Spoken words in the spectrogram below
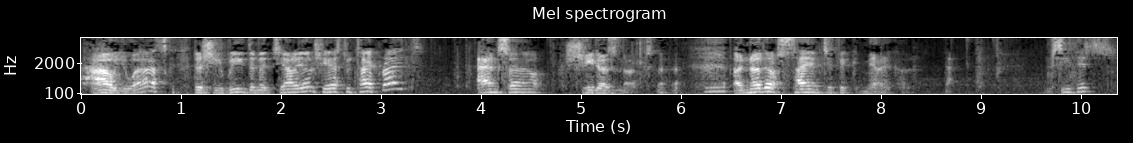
how, you ask, does she read the material she has to typewrite? Answer, she does not. Another scientific miracle. Now, you see this?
